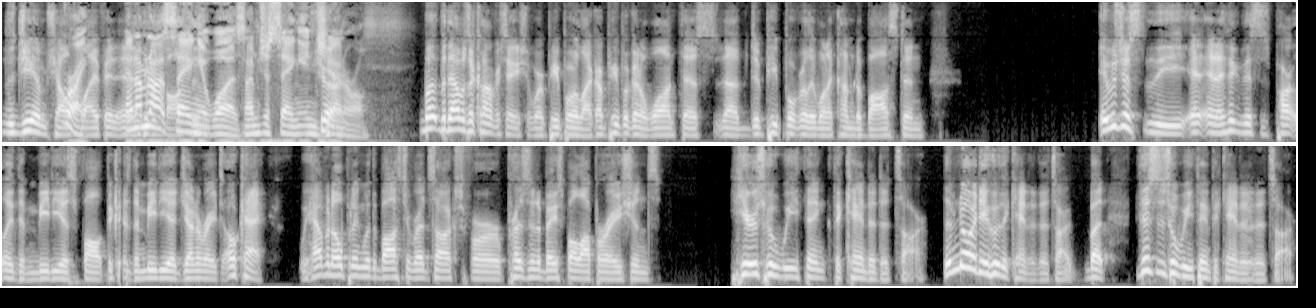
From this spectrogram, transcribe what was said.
the GM shelf Right. life, and, And I'm not saying it was, I'm just saying in Sure. general. but but that was a conversation where people were like, "Are people going to want this? Uh, do people really want to come to Boston?" It was just the, and, and I think this is partly the media's fault because the media generates. Okay, we have an opening with the Boston Red Sox for president of baseball operations. Here's who we think the candidates are. They have no idea who the candidates are, but this is who we think the candidates are.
